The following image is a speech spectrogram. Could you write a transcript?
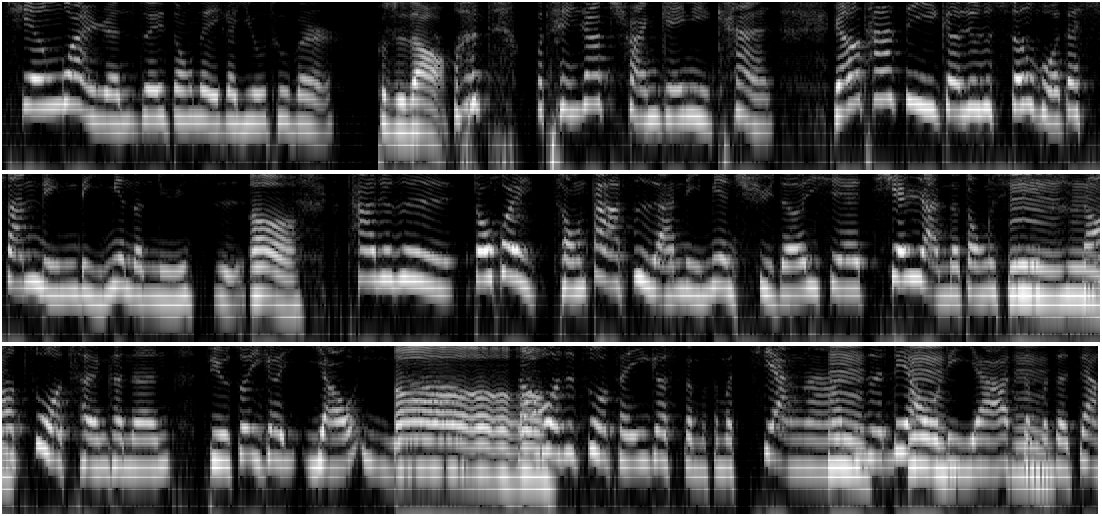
千万人追踪的一个 YouTuber？不知道，我我等一下传给你看。然后她是一个就是生活在山林里面的女子，嗯，她就是都会从大自然里面取得一些天然的东西，嗯、然后做成可能比如说一个摇椅啊，嗯、然后或者是做成一个什么什么酱啊，嗯、就是料理啊什么的这样。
